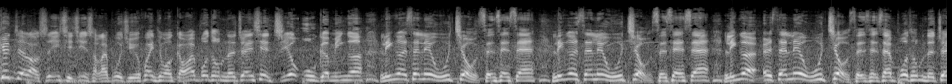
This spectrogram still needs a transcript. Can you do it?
跟着老师一起进场来布局。欢迎听我赶快拨通我们的专线，只有五个名额：零二三六五九三三三，零二三六五九三三三，零二二三六五九三三三，拨通我们的专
